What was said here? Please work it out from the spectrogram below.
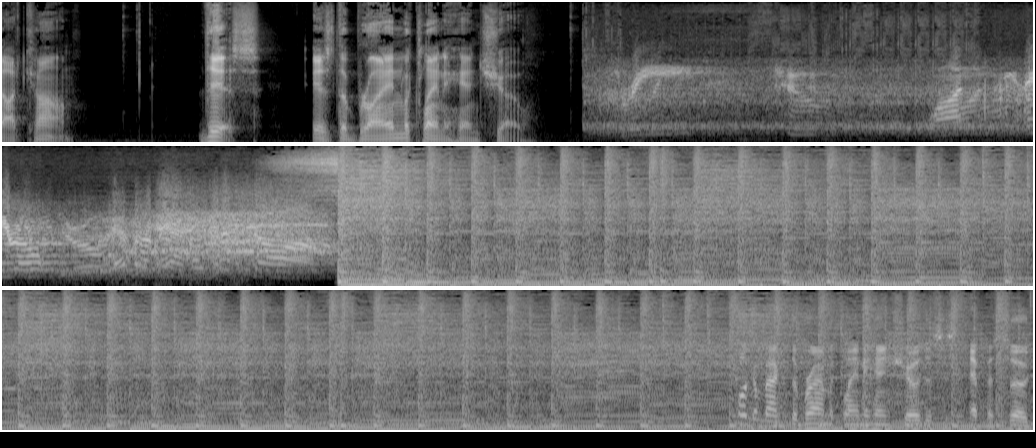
com. This is the Brion McClanahan Show. Welcome back to the Brion McClanahan Show. This is episode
